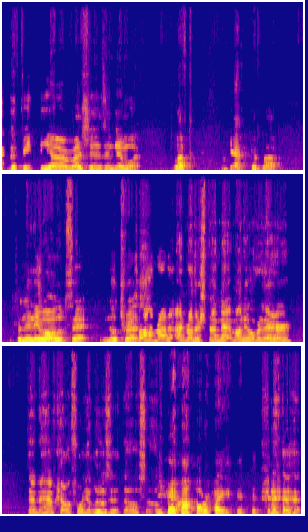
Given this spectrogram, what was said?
defeat the uh, Russians, and then what? left. Yeah. Goodbye. So then they were all upset. No trust. So I'd rather I'd rather spend that money over there than to have California lose it, though. So Yeah, all right.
